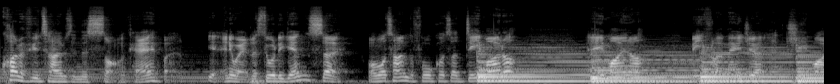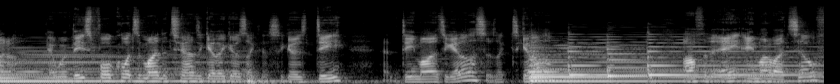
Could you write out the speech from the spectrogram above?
quite a few times in this song, okay? But yeah, anyway, let's do it again. So, one more time, the four chords are D minor, A minor, B flat major, and G minor. With these four chords in mind, the hands together goes like this. It goes D and D minor together, so it's like together. After the A, A minor by itself,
